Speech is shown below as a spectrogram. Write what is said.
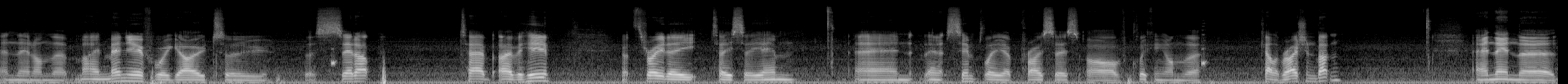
and then on the main menu if we go to the setup tab over here got 3D TCM and then it's simply a process of clicking on the calibration button and then the,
